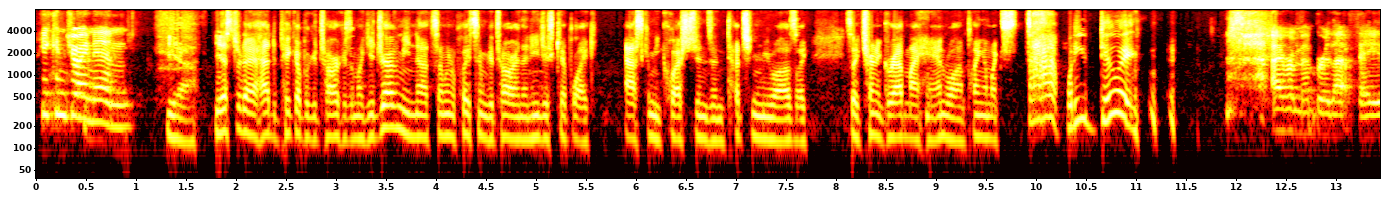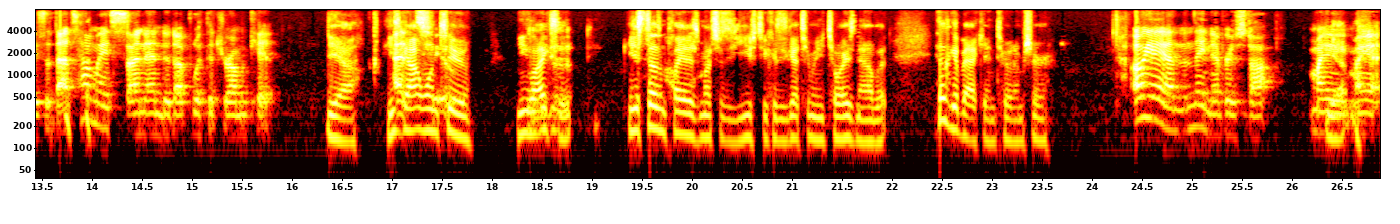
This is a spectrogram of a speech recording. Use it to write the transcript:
he can join in. Yeah. Yesterday I had to pick up a guitar because I'm like, you're driving me nuts. I'm to play some guitar, and then he just kept like asking me questions and touching me while I was like, it's like trying to grab my hand while I'm playing. I'm like, stop! What are you doing? I remember that phase. That's how my son ended up with a drum kit. Yeah, he's got one too. He likes Mhm. it. He just doesn't play it as much as he used to because he's got too many toys now. But he'll get back into it, I'm sure. Oh yeah, and then they never stop. My Yeah. my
